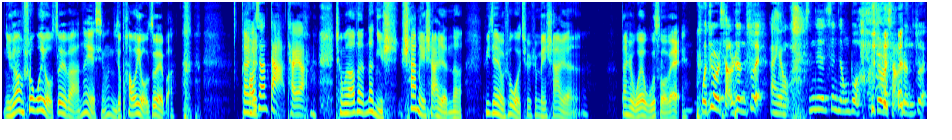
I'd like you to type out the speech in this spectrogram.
你要说我有罪吧，那也行，你就判我有罪吧。但好想打他呀！陈步堂问：“那你杀没杀人呢？”遇见有时候：“我确实没杀人，但是我也无所谓。我就是想认罪。哎呦，今天心情不好，就是想认罪。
